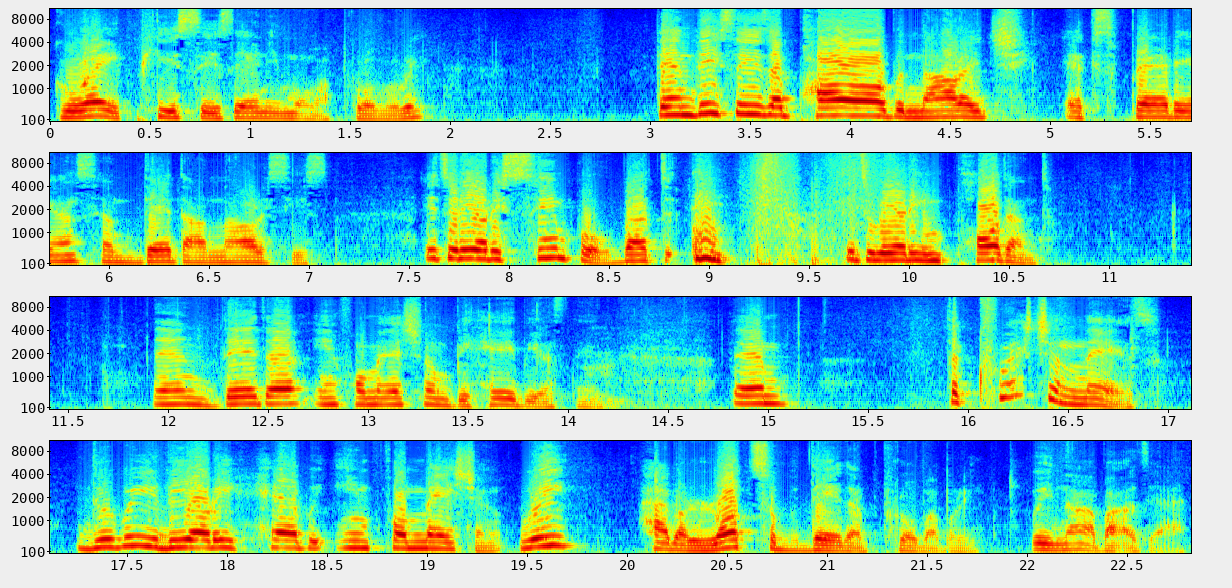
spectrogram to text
gray pieces anymore, probably. Then this is the power of knowledge, experience, and data analysis. It's really simple, but it's really important. Then data, information, behavior thing. Then the question is, do we really have information? We have lots of data probably. We know about that.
